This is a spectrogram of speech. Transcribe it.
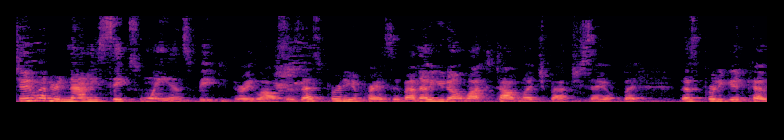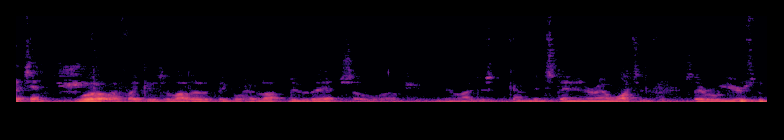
296 wins, 53 losses. That's pretty impressive. I know you don't like to talk much about yourself, but that's pretty good coaching. Well, I think there's a lot of other people had a lot to do with that. So, uh, you know, I just kind of been standing around watching for several years, and,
